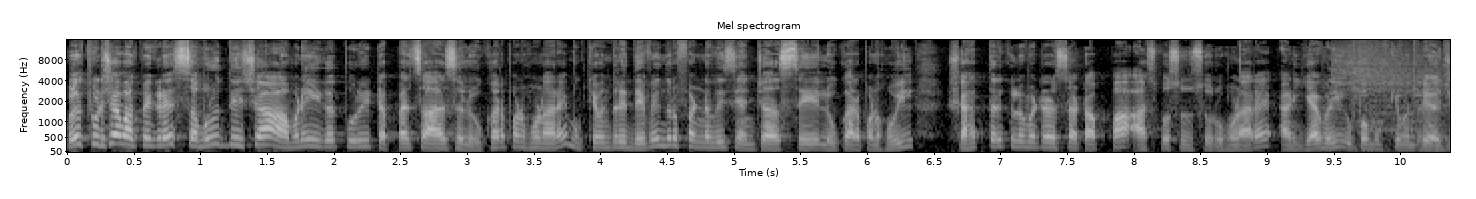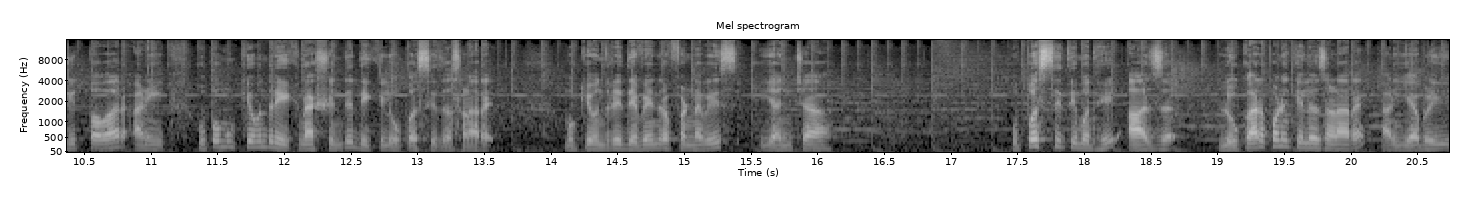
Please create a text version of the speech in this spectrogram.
वळख पुढच्या बातमीकडे समृद्धीच्या आमणे इगतपुरी टप्प्याचं आज लोकार्पण होणार आहे. मुख्यमंत्री देवेंद्र फडणवीस यांच्या हस्ते लोकार्पण होईल. शहात्तर किलोमीटरचा टप्पा आजपासून सुरू होणार आहे आणि यावेळी उपमुख्यमंत्री अजित पवार आणि उपमुख्यमंत्री एकनाथ शिंदे देखील उपस्थित असणार आहेत. मुख्यमंत्री देवेंद्र फडणवीस यांच्या उपस्थितीमध्ये आज लोकार्पण केलं जाणार आहे आणि यावेळी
